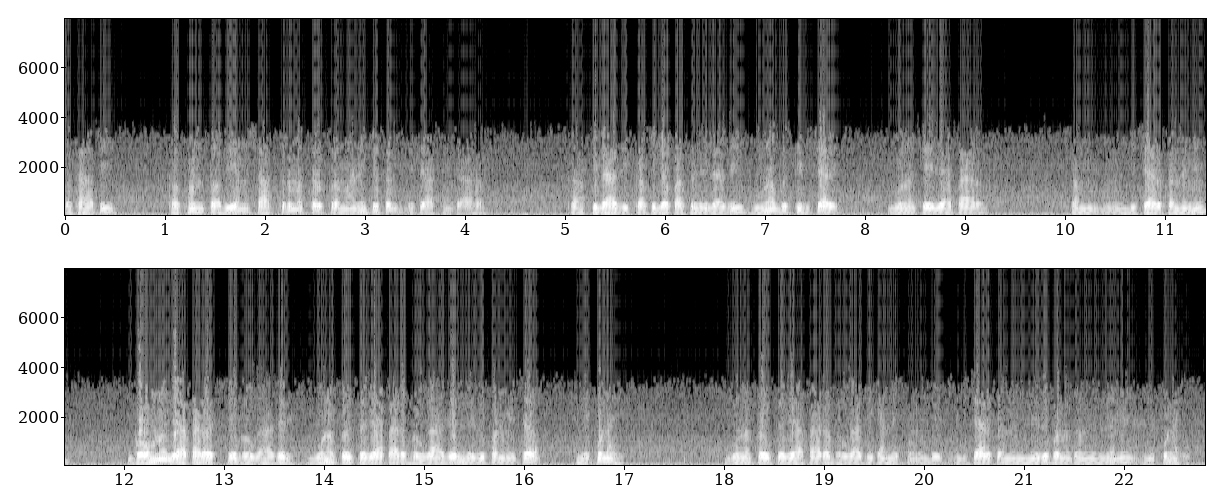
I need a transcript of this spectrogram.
तथा कथम तदयम शास्त्र मत प्रमाणीकृतम इसे आशंका कपिलादि कपिल पतंजलि गुणवृत्ति विचारे गुण के व्यापार विचार करने में गौण व्यापार से भोगादिर गुण प्रयुक्त व्यापार भोगादिर निरूपण में निपुण। है गुण प्रयुक्त व्यापार भोगादि का विचार करने में निरूपण करने में निपुण। है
